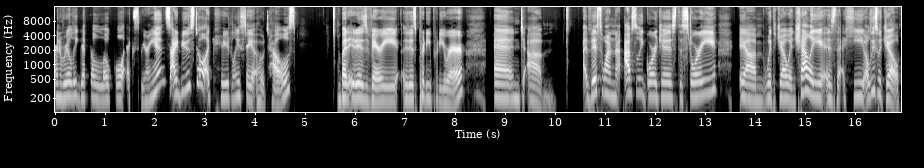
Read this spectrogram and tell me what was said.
and really get the local experience. I do still occasionally stay at hotels, but it is very it is pretty pretty rare. And um this one absolutely gorgeous. The story um, with Joe and Shelly is that he, at least with Joe,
